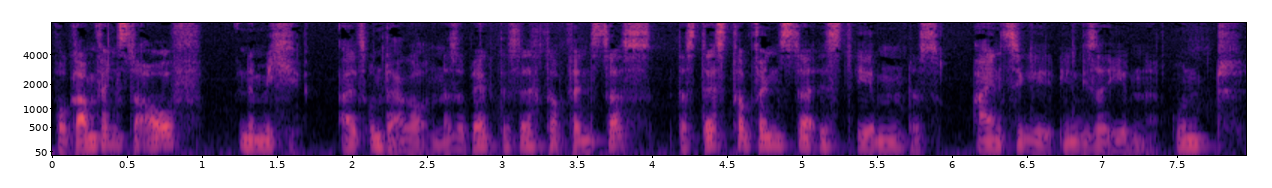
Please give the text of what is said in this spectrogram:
Programmfenster auf, nämlich als untergeordnetes Objekt des Desktop-Fensters. Das Desktop-Fenster ist eben das einzige in dieser Ebene und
